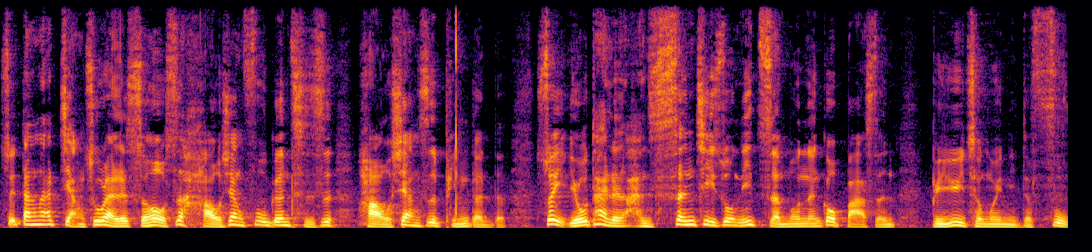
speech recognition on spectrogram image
所以当他讲出来的时候，是好像父跟子是好像是平等的。所以犹太人很生气，说：“你怎么能够把神比喻成为你的父？”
